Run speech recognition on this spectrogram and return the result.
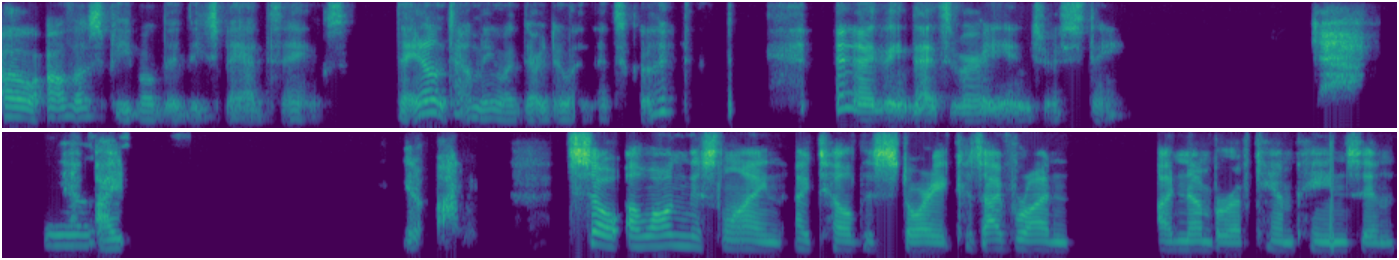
oh, all those people did these bad things. They don't tell me what they're doing that's good. And I think that's very interesting. Yeah. yeah. i you know I, so along this line i tell this story because i've run a number of campaigns in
